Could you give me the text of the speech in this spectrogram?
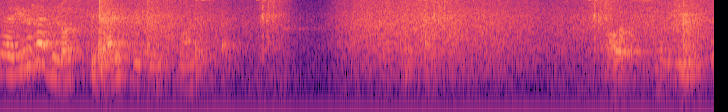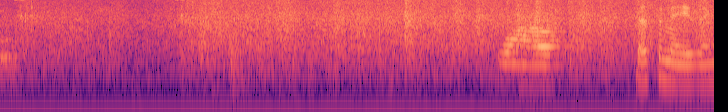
Yeah, you have lots to dance with this one. Oh, it's so beautiful. Wow. That's amazing.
